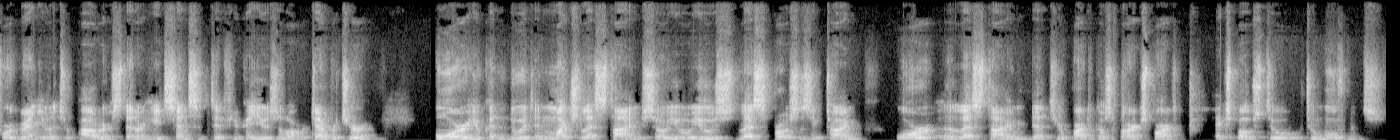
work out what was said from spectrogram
for granulates or powders that are heat sensitive, you can use a lower temperature or you can do it in much less time. So you use less processing time or uh, less time that your particles are exposed to, to movements.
